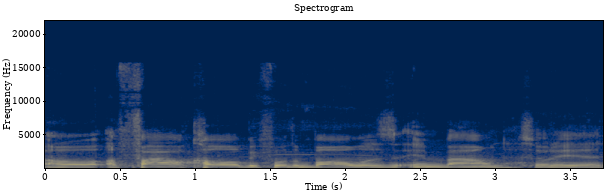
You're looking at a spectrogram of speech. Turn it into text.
Uh, a foul call before the ball was inbound, so the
